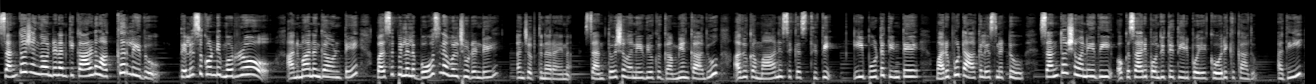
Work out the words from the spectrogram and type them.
సంతోషంగా ఉండడానికి కారణం అక్కర్లేదు. తెలుసుకోండి మొర్రో. అనుమానంగా ఉంటే పసిపిల్లల బోసి నవ్వులు చూడండి అని చెప్తున్నారు ఆయన. సంతోషం అనేది ఒక గమ్యం కాదు అదొక మానసిక స్థితి. ఈ పూట తింటే మరుపూట ఆకలేసినట్టు సంతోషం అనేది ఒకసారి పొందితే తీరిపోయే కోరిక కాదు. అది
